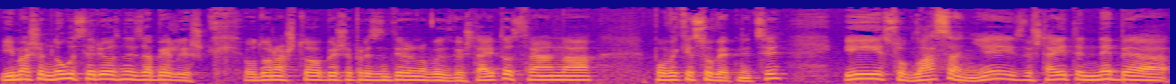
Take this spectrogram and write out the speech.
имаше многу сериозни забелешки од она што беше презентирано во извештаите од страна на повеќе советници и согласање извештаите не беа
